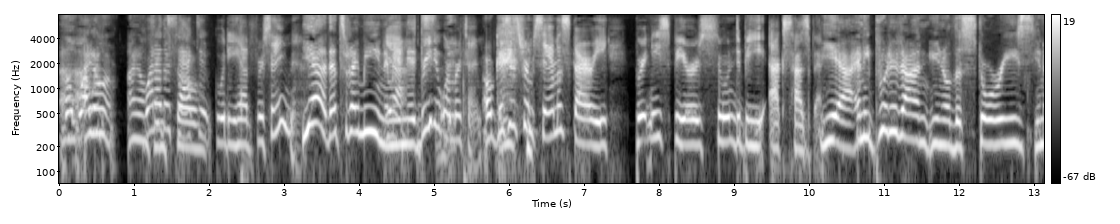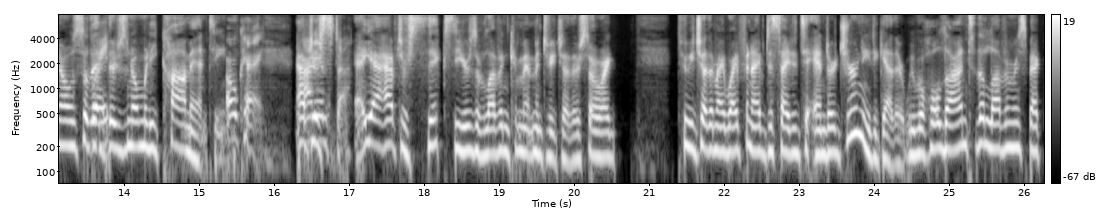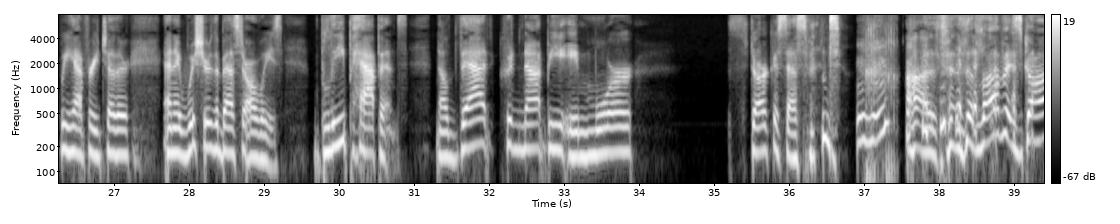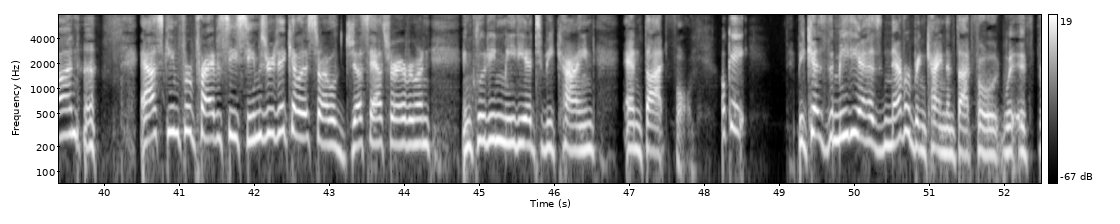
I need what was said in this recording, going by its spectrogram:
But uh, what I don't. I don't. What other so. tactic would he have for saying that? Yeah, that's what I mean. I yeah, mean, it's read it one more time. Okay. This is from Sam Asghari, Britney Spears' soon-to-be ex-husband. Yeah, and he put it on, you know, the stories, you know, so that Right. there's nobody commenting. Okay, after on Insta. yeah, after six years of love and commitment to each other. So I, to each other, my wife and I have decided to end our journey together. We will hold on to the love and respect we have for each other, and I wish her the best always. Bleep happens. Now that could not be a more stark assessment. Uh, the love is gone. Asking for privacy seems ridiculous, so I will just ask for everyone, including media, to be kind and thoughtful. Okay, Because the media has never been kind and thoughtful.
